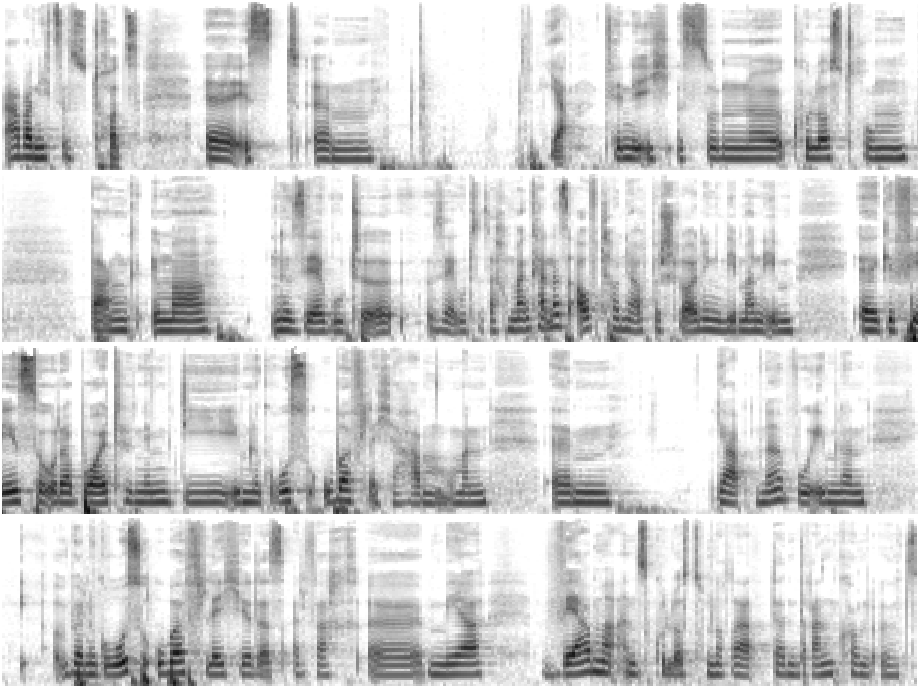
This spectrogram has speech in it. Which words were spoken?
Aber nichtsdestotrotz äh, ist ähm, ja, finde ich, ist so eine Kolostrum-Bank immer eine sehr gute, sehr gute Sache. Man kann das Auftauen ja auch beschleunigen, indem man eben äh, Gefäße oder Beutel nimmt, die eben eine große Oberfläche haben, wo man ähm, ja, ne, wo eben dann über eine große Oberfläche, dass einfach äh, mehr Wärme ans Kolostrum dann drankommt und,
